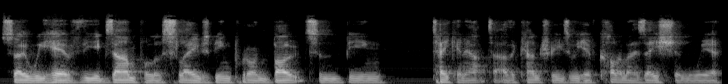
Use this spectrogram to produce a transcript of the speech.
So we have the example of slaves being put on boats and being taken out to other countries. We have colonization where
